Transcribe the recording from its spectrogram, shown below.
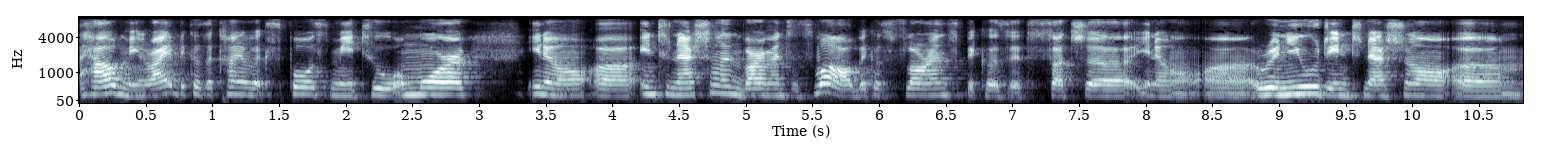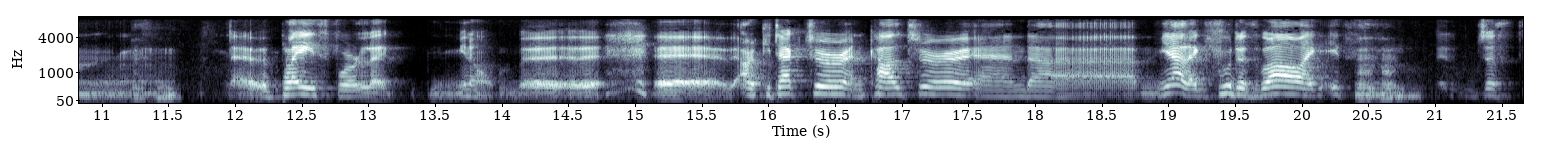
helped me right because it kind of exposed me to a more you know uh, international environment as well because Florence because it's such a you know uh, renewed international um, uh, place for like you know uh, uh, architecture and culture and uh, yeah like food as well like it's mm-hmm. just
